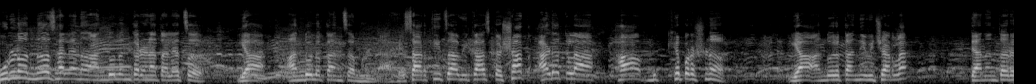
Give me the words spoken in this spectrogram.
पूर्ण न झाल्यानं आंदोलन करण्यात आल्याचं या आंदोलकांचं म्हणणं आहे. सारथीचा विकास कशात अडकला हा मुख्य प्रश्न या आंदोलकांनी विचारला. त्यानंतर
